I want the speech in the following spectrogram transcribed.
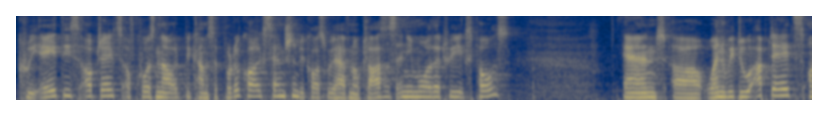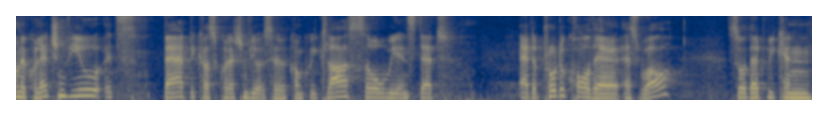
create these objects. Of course, now it becomes a protocol extension because we have no classes anymore that we expose. And uh, when we do updates on a collection view, it's bad because collection view is a concrete class, so we instead add a protocol there as well so that we can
